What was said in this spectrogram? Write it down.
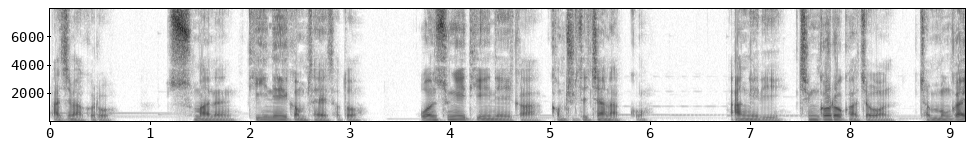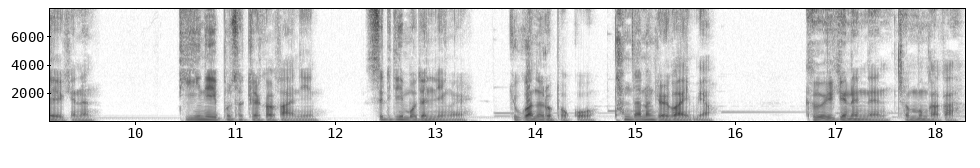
마지막으로 수많은 DNA 검사에서도 원숭이 DNA가 검출되지 않았고 앙헬이 증거로 가져온 전문가의 의견은 DNA 분석 결과가 아닌 3D 모델링을 육안으로 보고 판단한 결과이며 그 의견을 낸 전문가가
